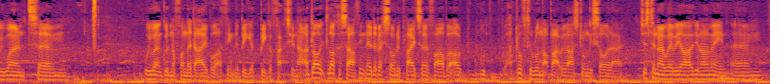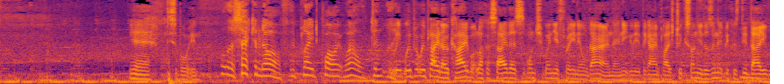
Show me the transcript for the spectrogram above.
we weren't um, we weren't good enough on the day, but I think the bigger bigger factor in that. I'd like, like I say, I think they're the best side we played so far, but I would, I'd love to run that back with our strongest side out, just to know where we are. You know what I mean? Um, yeah, disappointing. Well, the second half they played quite well, didn't they? We, we, we played okay, but like I say, there's once you, when you're three 0 down, then it, the game plays tricks on you, doesn't it? Because did they?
